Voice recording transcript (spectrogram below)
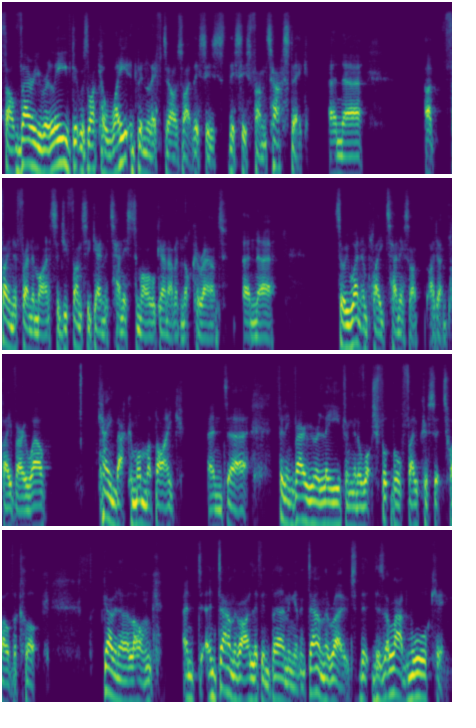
felt very relieved. It was like a weight had been lifted. I was like, this is this is fantastic. And uh, I phoned a friend of mine. I said, "You fancy a game of tennis tomorrow? We'll go and have a knock around." And uh, so we went and played tennis. I, I, don't play very well. Came back. I'm on my bike and uh, feeling very relieved. I'm going to watch Football Focus at twelve o'clock. Going along, and and down the road, I live in Birmingham, and down the road, there's a lad walking,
